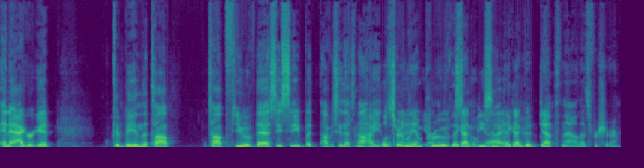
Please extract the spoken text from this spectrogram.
in aggregate, could be in the top top few of the SEC, but obviously that's not how you. Well, certainly improved. They got decent. Guy. They got good depth now. That's for sure.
